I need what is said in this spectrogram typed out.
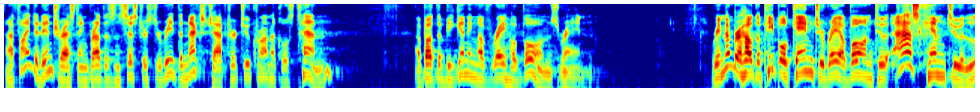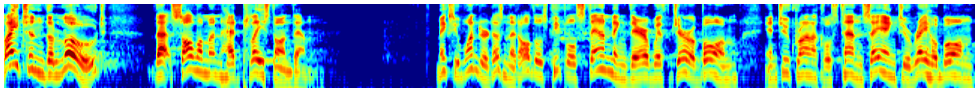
And I find it interesting, brothers and sisters, to read the next chapter, 2 Chronicles 10, about the beginning of Rehoboam's reign. Remember how the people came to Rehoboam to ask him to lighten the load that Solomon had placed on them. Makes you wonder, doesn't it? All those people standing there with Jeroboam in 2 Chronicles 10 saying to Rehoboam,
